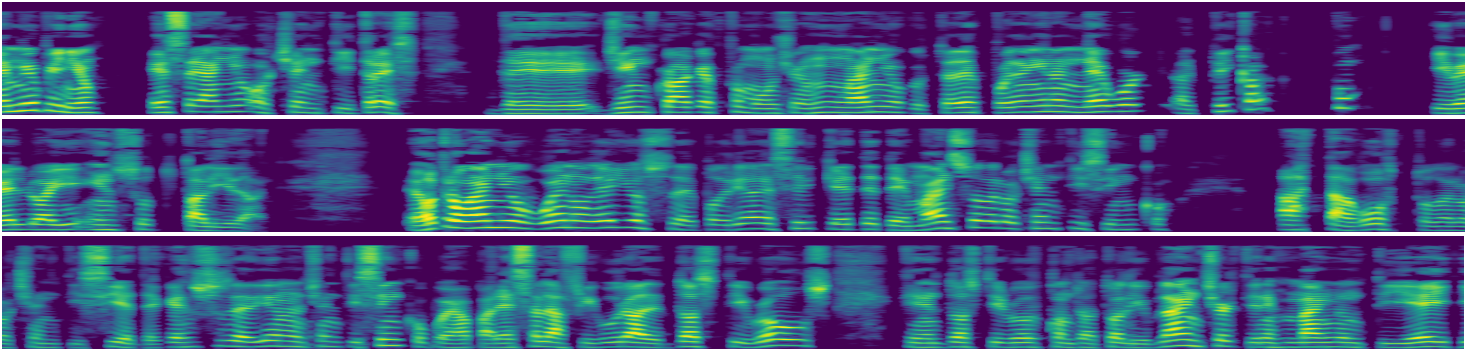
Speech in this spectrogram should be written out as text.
en mi opinión, ese año 83 de Jim Crockett Promotion es un año que ustedes pueden ir al network, al Peacock, y verlo ahí en su totalidad. El otro año bueno de ellos se podría decir que es desde marzo del 85 hasta agosto del 87. ¿Qué sucedió en el 85? Pues aparece la figura de Dusty Rose, tienes Dusty Rose contra Tolly Blanchard, tienes Magnum TA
